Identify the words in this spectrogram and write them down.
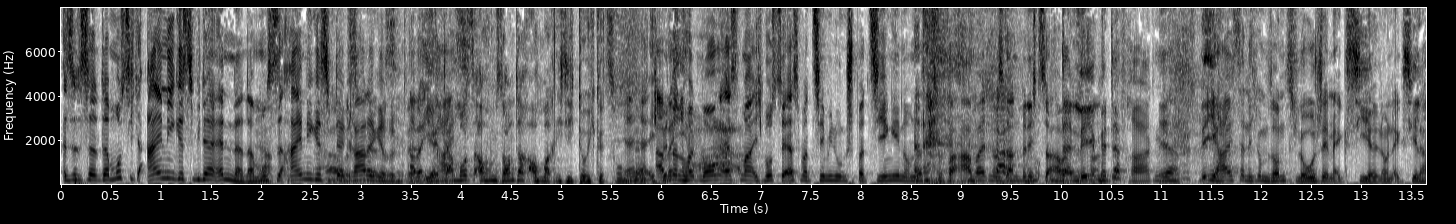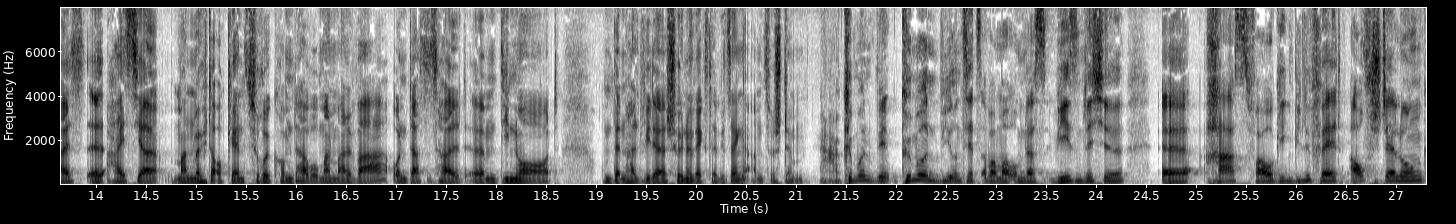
also da muss sich einiges wieder ändern. Da muss einiges wieder gerade gerückt werden. aber ihr, da muss auf dem Sonntag auch mal richtig durchgezogen ja, ja, werden. ich Aber bin dann heute Morgen erstmal, ich musste erstmal zehn Minuten spazieren gehen, um das zu verarbeiten und dann bin ich zur Arbeit Dein Leben hinterfragen. Ja. Ihr heißt ja nicht umsonst Loge im Exil. Und Exil heißt, äh, heißt ja, man möchte auch gern zurückkommen, da wo man mal war. Und das ist halt ähm, die Nord, um dann halt wieder schöne Wechselgesänge anzustimmen. ja, kümmern, wir, kümmern wir uns jetzt aber mal um das Wesentliche. Äh, HSV gegen Bielefeld. Aufstellung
